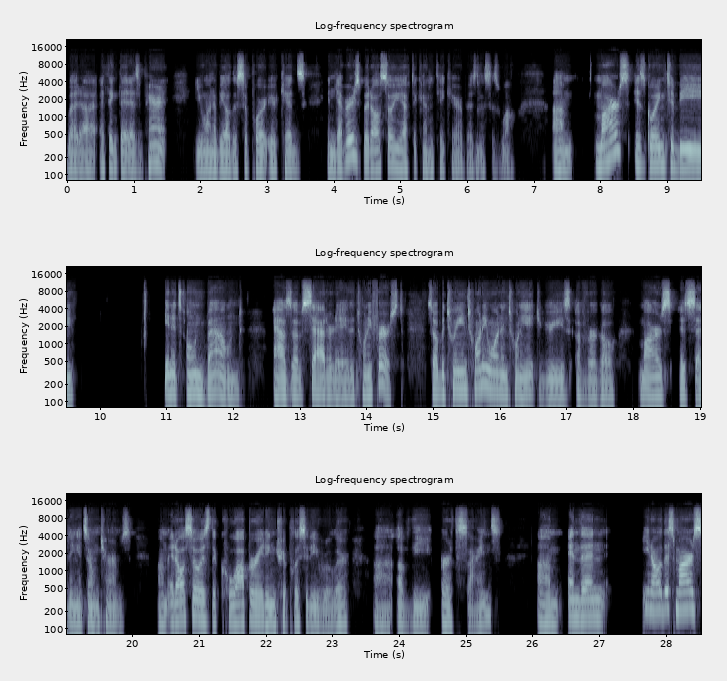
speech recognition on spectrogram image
But uh, i think that as a parent you want to be able to support your kids endeavors but also you have to kind of take care of business as well. Um, mars is going to be in its own bound as of saturday the 21st so between 21 and 28 degrees of Virgo, Mars is setting its own terms. Um, it also is the cooperating triplicity ruler uh, of the Earth signs. Um, and then, you know, this Mars,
